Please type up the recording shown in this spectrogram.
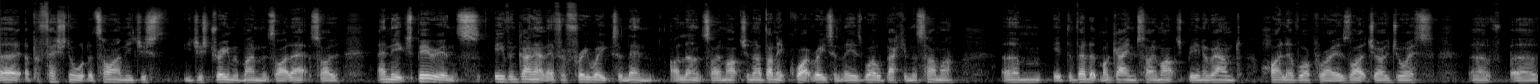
uh, a professional at the time. You just you just dream of moments like that. So, and the experience, even going out there for three weeks, and then I learnt so much, and I've done it quite recently as well, back in the summer. Um, it developed my game so much, being around high level operators like Joe Joyce, uh, uh,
